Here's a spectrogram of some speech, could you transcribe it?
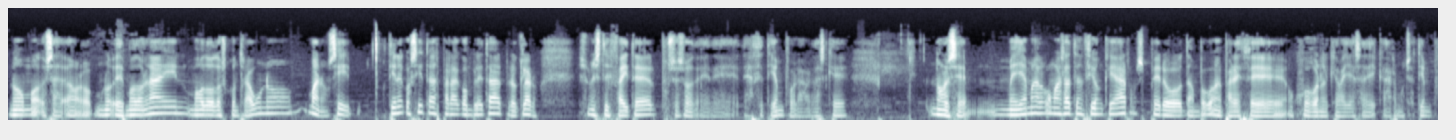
no modo online modo 2 contra 1 bueno sí tiene cositas para completar pero claro es un Street Fighter, pues eso, de, de, hace tiempo. La verdad es que no lo sé. Me llama algo más la atención que ARMS, pero tampoco me parece un juego en el que vayas a dedicar mucho tiempo.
